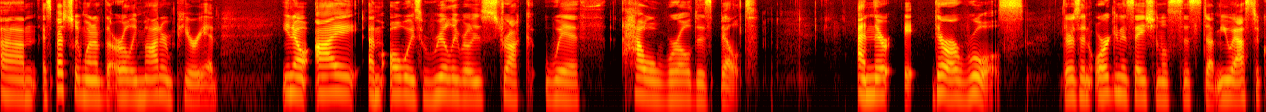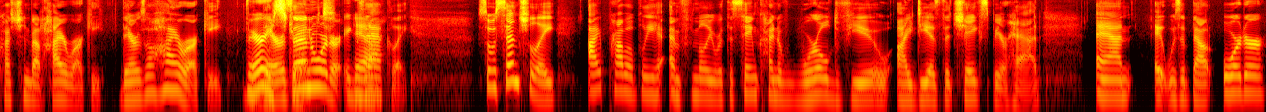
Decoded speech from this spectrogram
um, especially one of the early modern period, you know, I am always really, really struck with how a world is built, and there there are rules. There's an organizational system. You asked a question about hierarchy. There's a hierarchy. Very There's strict. an order. Yeah. Exactly. So essentially, I probably am familiar with the same kind of worldview ideas that Shakespeare had. And it was about order,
